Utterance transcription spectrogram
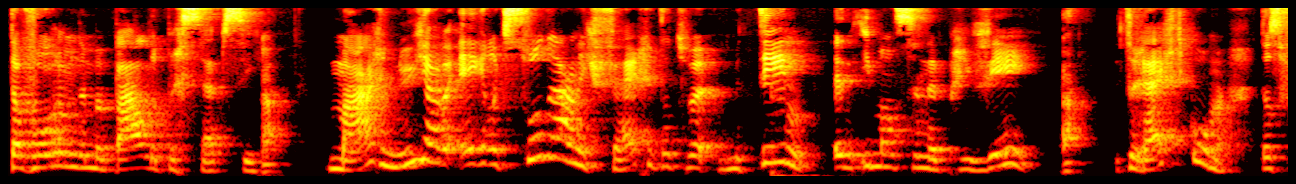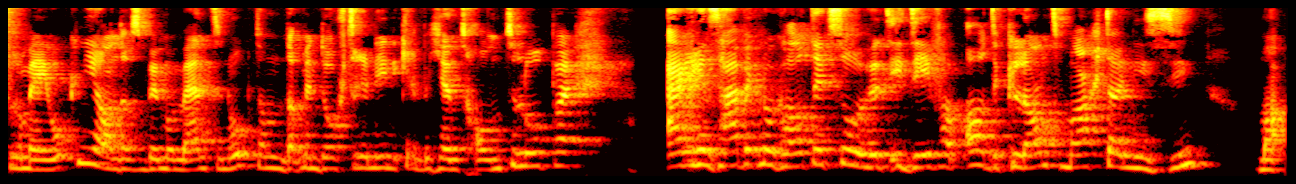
Dat vormt een bepaalde perceptie. Ja. Maar nu gaan we eigenlijk zodanig ver dat we meteen in iemand zijn privé Ja. terechtkomen. Dat is voor mij ook niet anders. Bij momenten ook, dan, dat mijn dochter in één keer begint rond te lopen. Ergens heb ik nog altijd zo het idee van, oh, de klant mag dat niet zien. Maar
